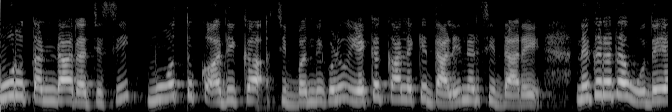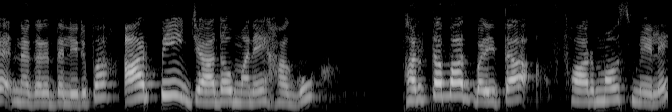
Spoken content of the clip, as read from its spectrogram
ಮೂರು ತಂಡ ರಚಿಸಿ ಮೂವತ್ತಕ್ಕೂ ಅಧಿಕ ಸಿಬ್ಬಂದಿಗಳು ಏಕಕಾಲಕ್ಕೆ ದಾಳಿ ನಡೆಸಿದ್ದಾರೆ. ನಗರದ ಉದಯ ನಗರದಲ್ಲಿರುವ ಆರ್ಪಿ ಜಾಧವ್ ಮನೆ ಹಾಗೂ ಫರ್ತಾಬಾದ್ ಬಳಿತ ಫಾರ್ಮ್ ಹೌಸ್ ಮೇಲೆ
